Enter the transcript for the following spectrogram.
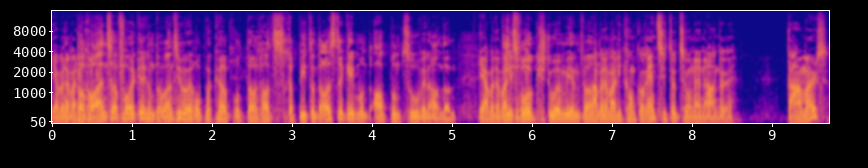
Ja, aber da, war da waren sie erfolgreich und da waren sie im Europacup und da hat es Rapid und Austria gegeben und ab und zu wenn anderen. Ja, aber da war Innsbruck, die, Sturm irgendwann. Aber da war die Konkurrenzsituation eine andere. Damals,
